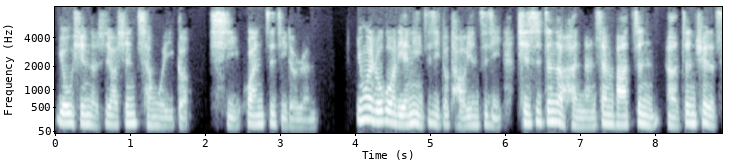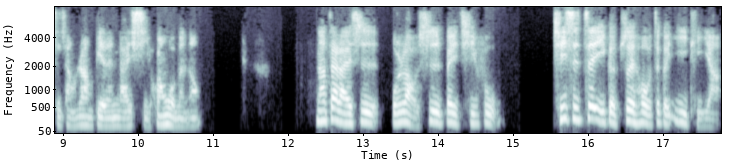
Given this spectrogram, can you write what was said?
优先的是要先成为一个喜欢自己的人，因为如果连你自己都讨厌自己，其实真的很难散发正呃正确的磁场，让别人来喜欢我们哦。那再来是我老是被欺负，其实这一个最后这个议题呀，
